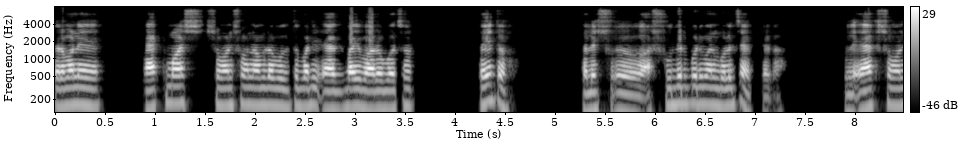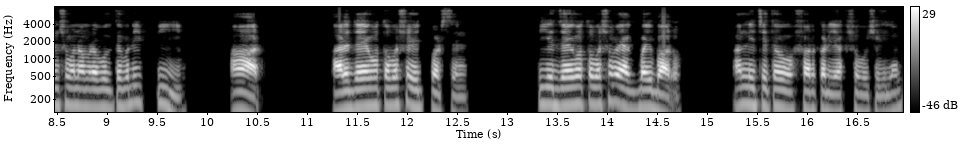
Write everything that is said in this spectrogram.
তার মানে এক মাস সমান সমান আমরা বলতে পারি এক বাই বারো বছর, তাই তো? তাহলে আহ, সুদের পরিমাণ বলেছে এক টাকা। তাহলে এক সমান সমান আমরা বলতে পারি পি আর আর এর জায়গায় কত বসে? এইট পার্সেন্ট পি এর জায়গায় কত বসাবো এক বাই বারো। আর নিচে তো সরকারি একশো বসিয়ে দিলাম।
